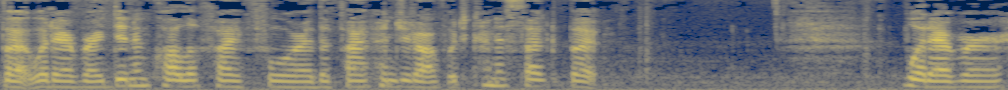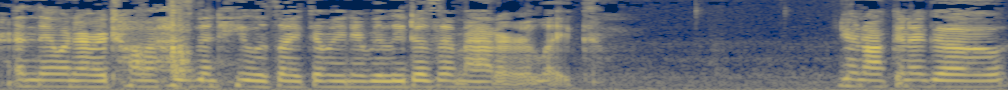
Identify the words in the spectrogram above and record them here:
But whatever, I didn't qualify for the 500 off, which kind of sucked, but whatever. And then whenever I told my husband, he was like, I mean, it really doesn't matter. Like, you're not gonna go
